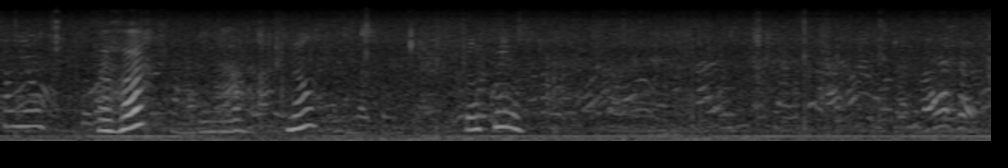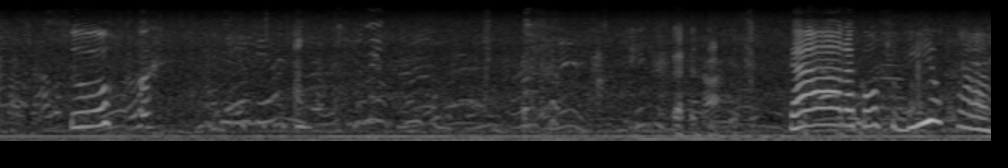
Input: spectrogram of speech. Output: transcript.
caminhão. Aham. Não. Tranquilo. Su. Cara, como subiu, cara.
